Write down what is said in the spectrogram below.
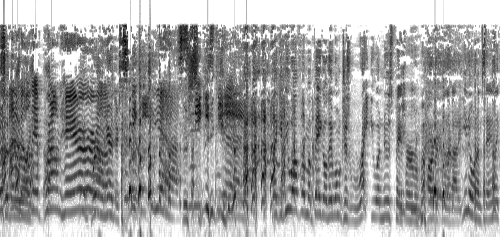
So I don't know. like, they have brown hair. "They have brown hair, they're sneaky. Yeah. They're sneaky. Yeah. like if you offer them a bagel, they won't just write you a newspaper article about it. You know what I'm saying? Like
